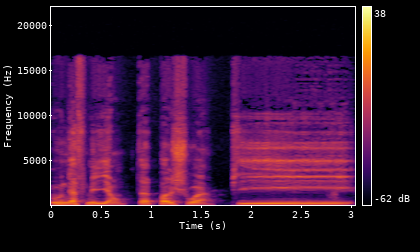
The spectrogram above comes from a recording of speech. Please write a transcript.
ou 9 millions. Tu n'as pas le choix. Puis.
